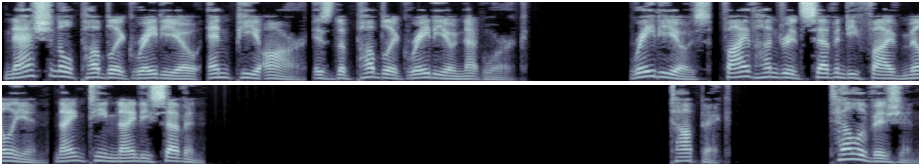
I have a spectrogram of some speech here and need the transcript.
National Public Radio (NPR) is the public radio network. Radios 575 million 1997. Topic: Television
